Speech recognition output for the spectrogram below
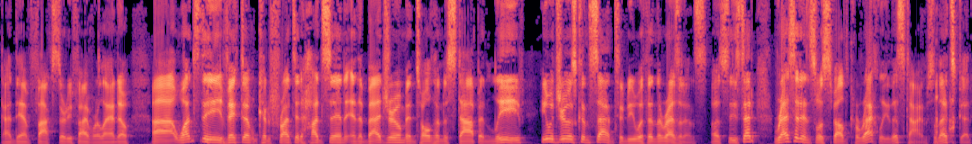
Goddamn Fox 35 Orlando. Uh, once the victim confronted Hudson in the bedroom and told him to stop and leave, he withdrew his consent to be within the residence. Uh, so he said residence was spelled correctly this time, so that's good.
